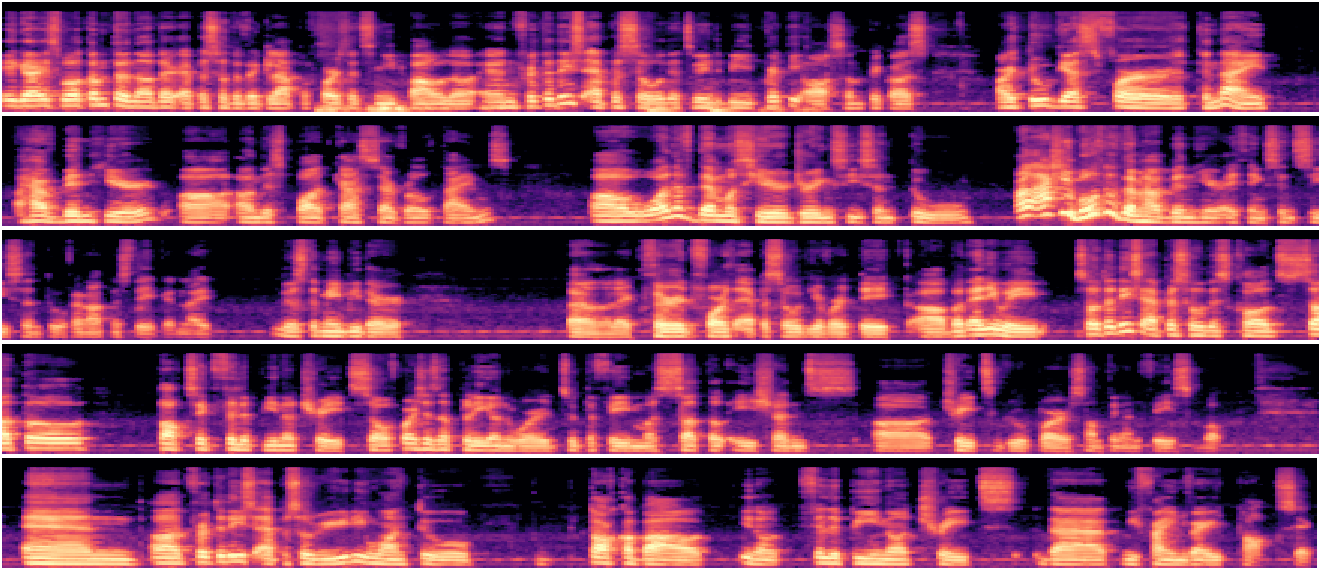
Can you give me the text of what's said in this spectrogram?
Hey guys, welcome to another episode of The Glap. Of course, it's me, Paolo. And for today's episode, it's going to be pretty awesome because our two guests for tonight have been here uh, on this podcast several times. Uh, one of them was here during season two. Uh, actually, both of them have been here, I think, since season two, if I'm not mistaken. Like, this maybe their, I don't know, like third, fourth episode, give or take. Uh, but anyway, so today's episode is called Subtle Toxic Filipino Traits. So, of course, it's a play on words with the famous Subtle Asians uh, Traits group or something on Facebook. And uh, for today's episode, we really want to talk about you know Filipino traits that we find very toxic.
